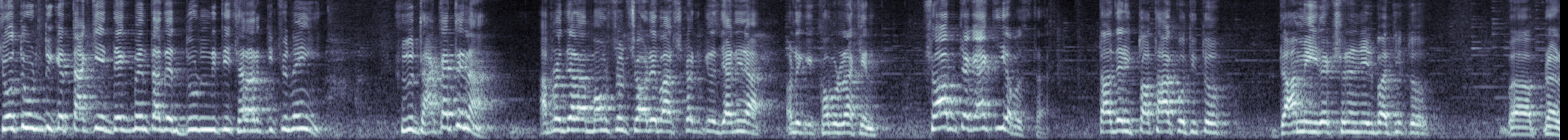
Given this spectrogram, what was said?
চতুর্দিকে তাকিয়ে দেখবেন তাদের দুর্নীতি ছাড়ার কিছু নেই। শুধু ঢাকাতে না, আপনারা যারা মফসল শহরে বাস করেন কিনা জানি না, অনেকে খবর রাখেন, সব জায়গায় একই অবস্থা। তাদের তথাকথিত দামি ইলেকশনে নির্বাচিত বা আপনার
